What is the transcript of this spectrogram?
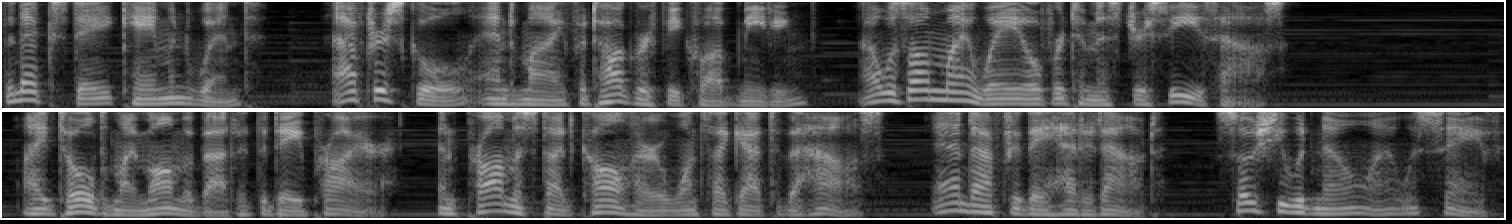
The next day came and went. After school and my photography club meeting, I was on my way over to Mr. C's house. I told my mom about it the day prior and promised I'd call her once I got to the house and after they headed out, so she would know I was safe.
